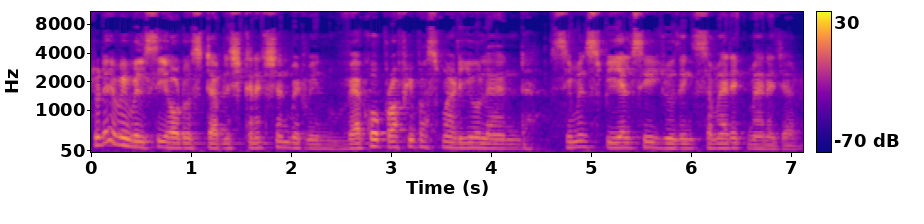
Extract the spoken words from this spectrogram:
Today we will see how to establish connection between Wago Profibus module and Siemens PLC using SIMATIC Manager.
